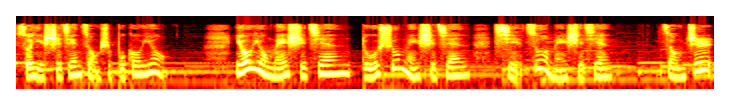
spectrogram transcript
所以时间总是不够用？游泳没时间，读书没时间，写作没时间，总之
